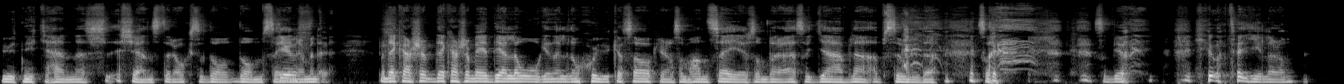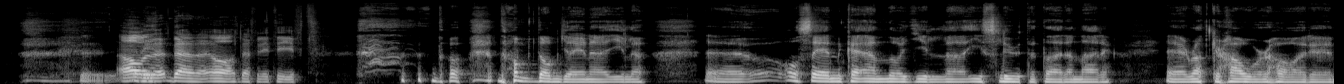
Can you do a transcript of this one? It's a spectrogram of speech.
utnyttja hennes tjänster också. De, de scenerna. Men, men det är, kanske, det kanske med dialogen eller de sjuka sakerna som han säger som bara är så jävla absurda. så, som jag, jag, jag gillar dem. Ja, det, det, ja definitivt. de, de, de grejerna jag gillar. Uh, och sen kan jag ändå gilla i slutet där den där uh, Rutger Hauer har uh,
